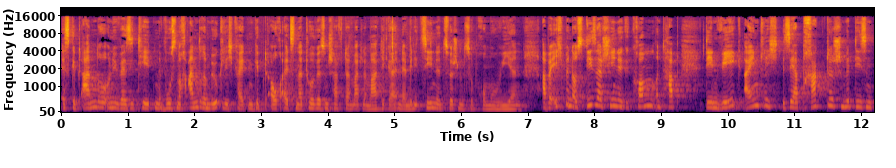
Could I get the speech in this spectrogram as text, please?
Es gibt andere Universitäten, wo es noch andere Möglichkeiten gibt, auch als Naturwissenschaftler, Mathematiker in der Medizin inzwischen zu promovieren. Aber ich bin aus dieser Schiene gekommen und habe den Weg eigentlich sehr praktisch mit diesem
